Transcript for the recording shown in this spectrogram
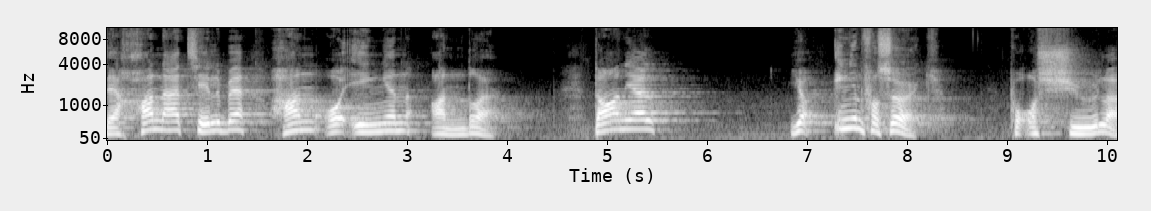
det er han jeg tilber, han og ingen andre. Daniel gjør ingen forsøk på å skjule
